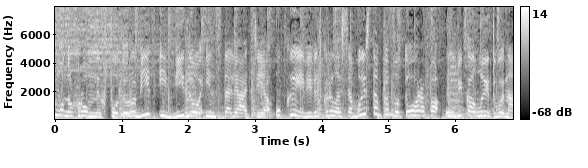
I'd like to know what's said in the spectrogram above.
монохромних фоторобіт і відеоінсталяція. У Києві відкрилася виставка фотографа Убіка Литвина.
